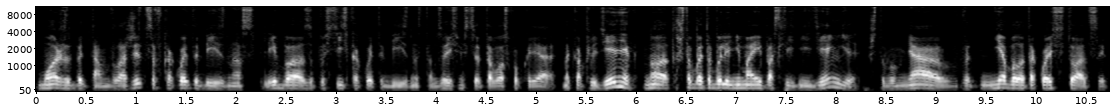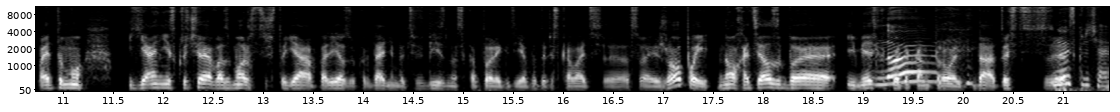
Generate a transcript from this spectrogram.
может быть, там, вложиться в какой-то бизнес, либо запустить какой-то бизнес, там, в зависимости от того, сколько я накоплю денег, но чтобы это были не мои последние деньги, чтобы у меня вот не было такой ситуации. Поэтому я не исключаю возможности, что я полезу когда-нибудь в бизнес, который, где я буду рисковать э, своей жопой, но хотелось бы иметь Но- какой-то контроль. Да, то есть... Ну, исключаю.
